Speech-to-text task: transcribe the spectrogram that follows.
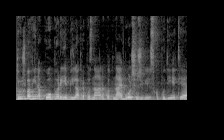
družba Vina Koper je bila prepoznana kot najboljše živilsko podjetje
